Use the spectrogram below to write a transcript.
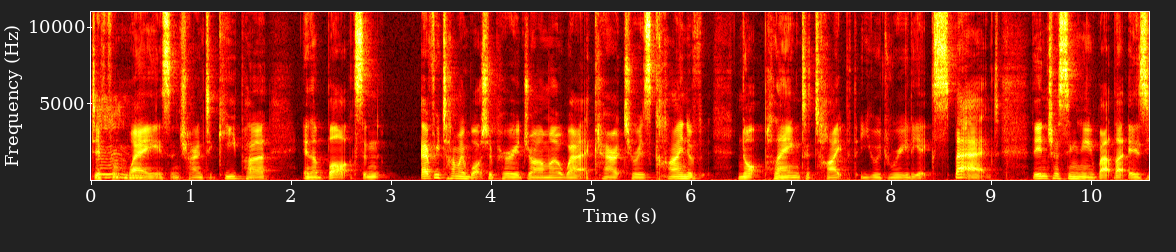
different mm. ways and trying to keep her in a box. And every time I watch a period drama where a character is kind of not playing to type that you would really expect, the interesting thing about that is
